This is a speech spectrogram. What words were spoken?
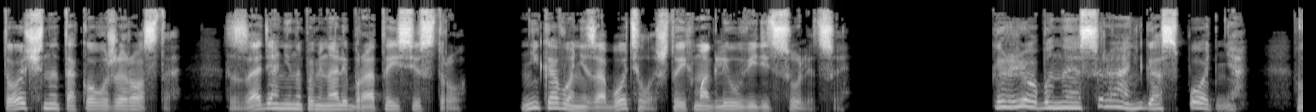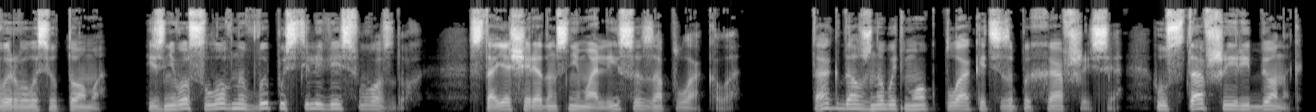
точно такого же роста. Сзади они напоминали брата и сестру. Никого не заботило, что их могли увидеть с улицы. «Грёбаная срань господня!» — вырвалось у Тома. Из него словно выпустили весь воздух. Стоящая рядом с ним Алиса заплакала. Так, должно быть, мог плакать запыхавшийся, уставший ребенок,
